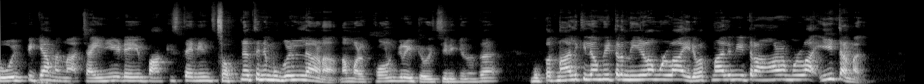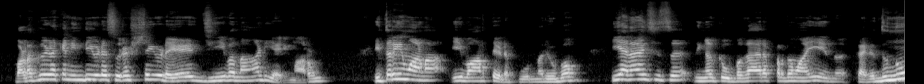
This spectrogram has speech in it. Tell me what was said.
തോൽപ്പിക്കാമെന്ന ചൈനയുടെയും പാകിസ്ഥാന്റെയും സ്വപ്നത്തിന് മുകളിലാണ് നമ്മൾ കോൺക്രീറ്റ് ഒഴിച്ചിരിക്കുന്നത്. മുപ്പത്തിനാല് കിലോമീറ്റർ നീളമുള്ള ഇരുപത്തിനാല് മീറ്റർ ആഴമുള്ള ഈ ടണൽ വടക്കുകിഴക്കൻ ഇന്ത്യയുടെ സുരക്ഷയുടെ ജീവനാഡിയായി മാറും. ഇത്രയുമാണ് ഈ വാർത്തയുടെ പൂർണരൂപം ഈ അനാലിസിസ് നിങ്ങൾക്ക് ഉപകാരപ്രദമായി എന്ന് കരുതുന്നു.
